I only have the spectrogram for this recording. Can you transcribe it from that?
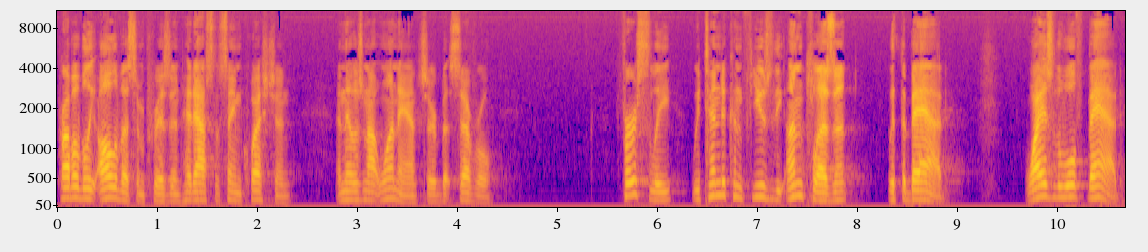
Probably all of us in prison had asked the same question, and there was not one answer, but several. Firstly, we tend to confuse the unpleasant with the bad. Why is the wolf bad?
